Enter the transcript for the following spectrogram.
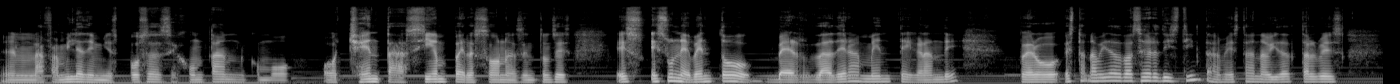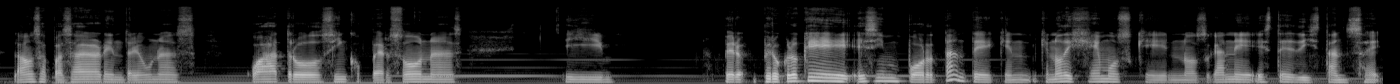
en la familia de mi esposa se juntan como 80, 100 personas. Entonces es, es, un evento verdaderamente grande. Pero esta Navidad va a ser distinta. Esta Navidad tal vez la vamos a pasar entre unas 4 o 5 personas. Y... Pero, pero, creo que es importante que, que, no dejemos que nos gane este, distancia,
